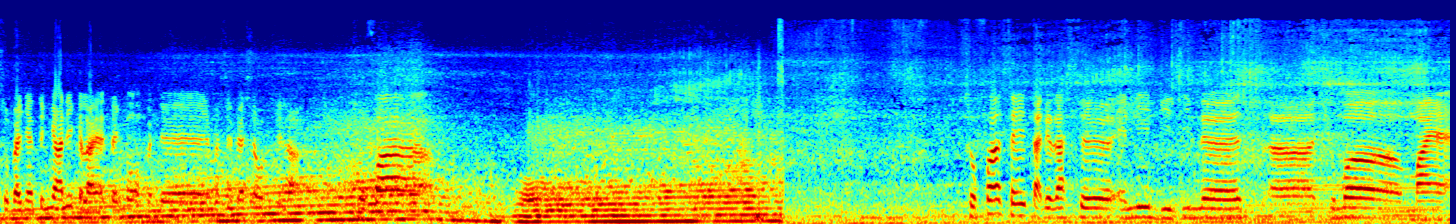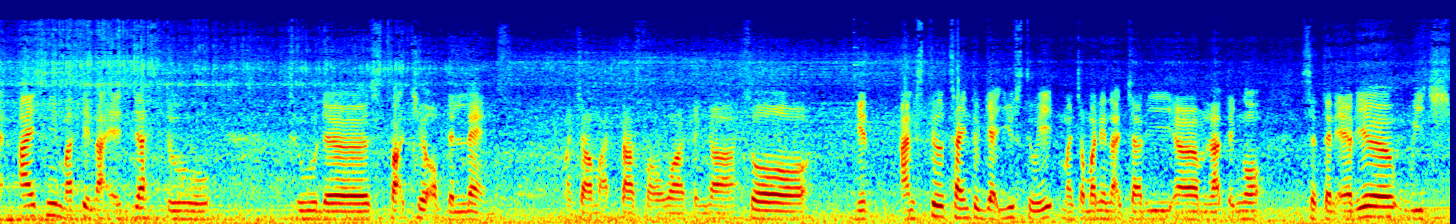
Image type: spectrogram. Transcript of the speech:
So bahagian tengah ni kalau nak tengok benda yang macam biasa okey lah. So far So far saya tak ada rasa any dizziness uh, Cuma my eyes ni masih nak adjust to To the structure of the lens. Macam atas, bawah, tengah. So it, I'm still trying to get used to it. Macam mana nak cari, um, nak tengok certain area which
